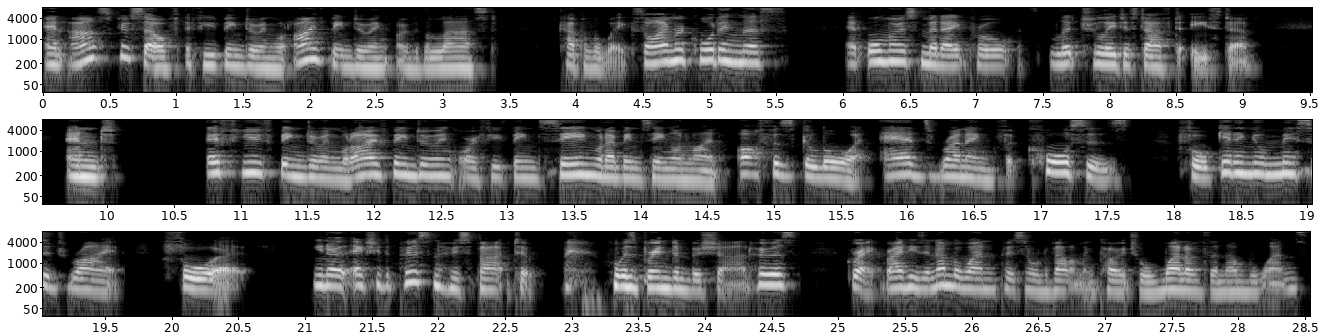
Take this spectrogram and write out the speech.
and ask yourself if you've been doing what I've been doing over the last couple of weeks. So I'm recording this at almost mid April. It's literally just after Easter. And if you've been doing what I've been doing, or if you've been seeing what I've been seeing online, offers galore, ads running for courses, for getting your message right, for, you know, actually the person who sparked it was Brendon Burchard, who is great, right? He's a number one personal development coach or one of the number ones.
